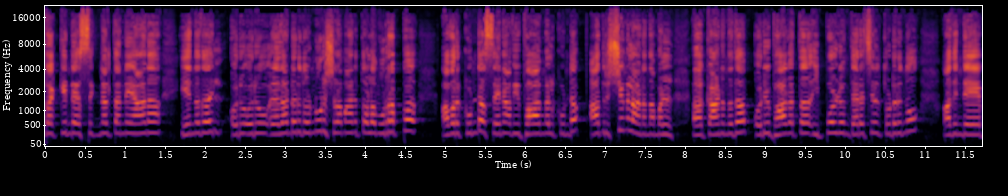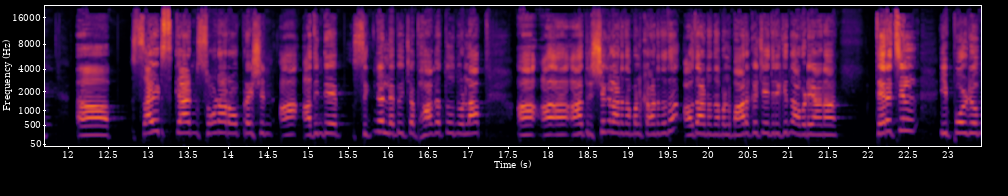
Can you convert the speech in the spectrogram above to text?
ട്രക്കിന്റെ സിഗ്നൽ തന്നെയാണ് എന്നതിൽ ഒരു ഒരു ഏതാണ്ട് ഒരു തൊണ്ണൂറ് ശതമാനത്തോളം ഉറപ്പ് അവർക്കുണ്ട്. സേനാ വിഭാഗങ്ങൾക്കുണ്ട്. ആ ദൃശ്യങ്ങളാണ് നമ്മൾ കാണുന്നത്. ഒരു ഭാഗത്ത് ഇപ്പോഴും തെരച്ചിൽ തുടരുന്നു. അതിന്റെ സൈഡ് സ്കാൻ സോണാർ ഓപ്പറേഷൻ ആ അതിന്റെ സിഗ്നൽ ലഭിച്ച ഭാഗത്തു നിന്നുള്ള ആ ദൃശ്യങ്ങളാണ് നമ്മൾ കാണുന്നത്. അതാണ് നമ്മൾ മാർക്ക് ചെയ്തിരിക്കുന്നത്. അവിടെയാണ് തെരച്ചിൽ ഇപ്പോഴും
